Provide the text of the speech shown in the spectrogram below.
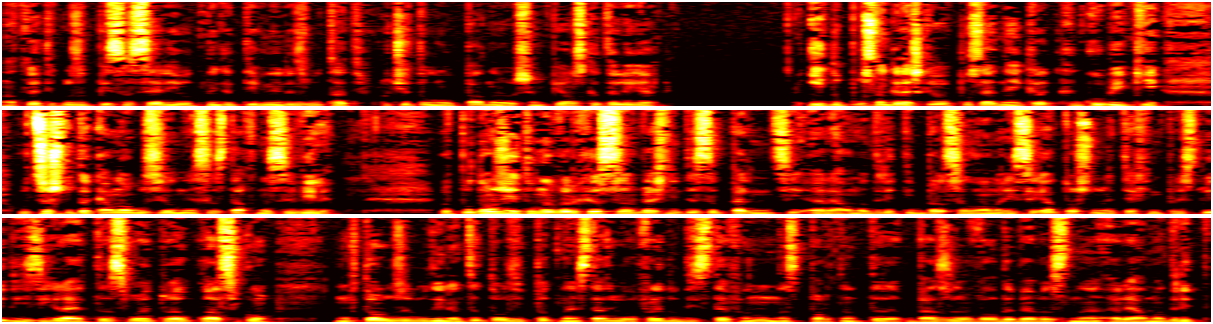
Атлетико записа серии от негативни резултати, включително отпадна в Шампионската лига и допусна грешка в последния кръг, губейки от също така много силния състав на Севиля. В подножието на върха са вечните съперници Реал Мадрид и Барселона и сега точно на тях им предстои да изиграят своето Ел Класико, второ за годината, този път на стадио Алфредо Ди Стефано на спортната база Валдебевас на Реал Мадрид.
